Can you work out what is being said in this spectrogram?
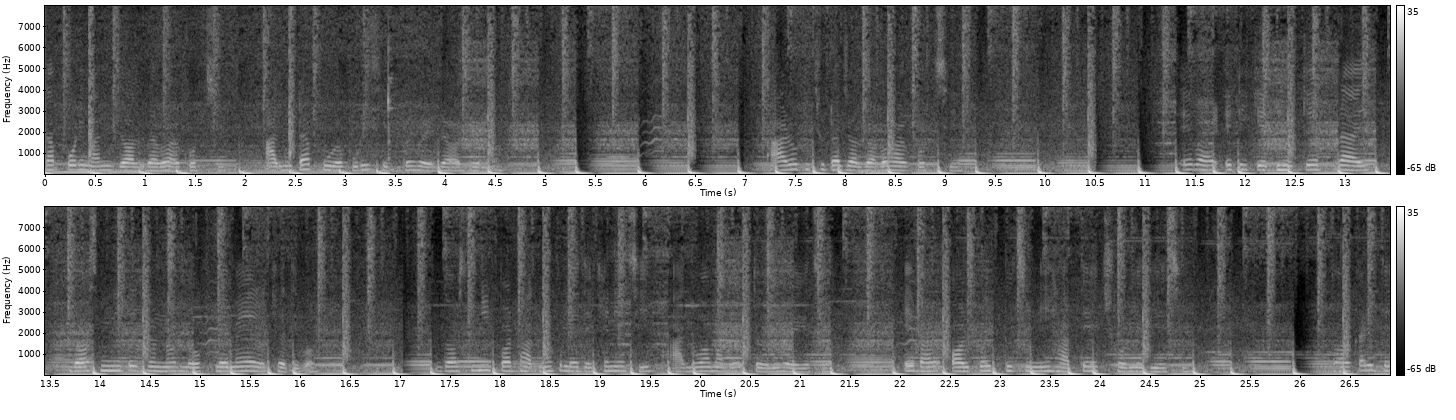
কাপ পরিমাণ জল ব্যবহার করছি। আলুটা পুরোপুরি সিদ্ধ হয়ে যাওয়ার জন্য। আরও কিছুটা জল ব্যবহার করছি। এবার এটিকে ঢেকে প্রায় দশ মিনিটের জন্য লো ফ্লেমে রেখে দিব। দশ মিনিট পর ঢাকনা খুলে দেখে নিয়েছি আলু আমাদের তৈরি হয়ে গেছে। এবার অল্প একটু চিনি হাতে ছড়িয়ে দিয়েছি। তরকারিতে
